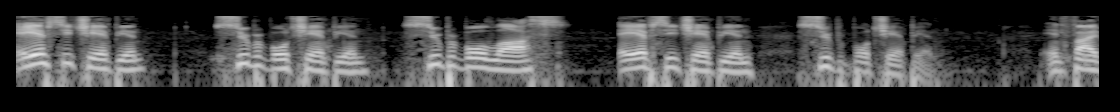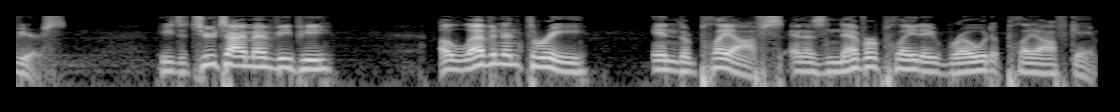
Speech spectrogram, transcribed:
AFC champion, Super Bowl champion, Super Bowl loss, AFC champion, Super Bowl champion. In five years, he's a two-time MVP, eleven and three in the playoffs, and has never played a road playoff game.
